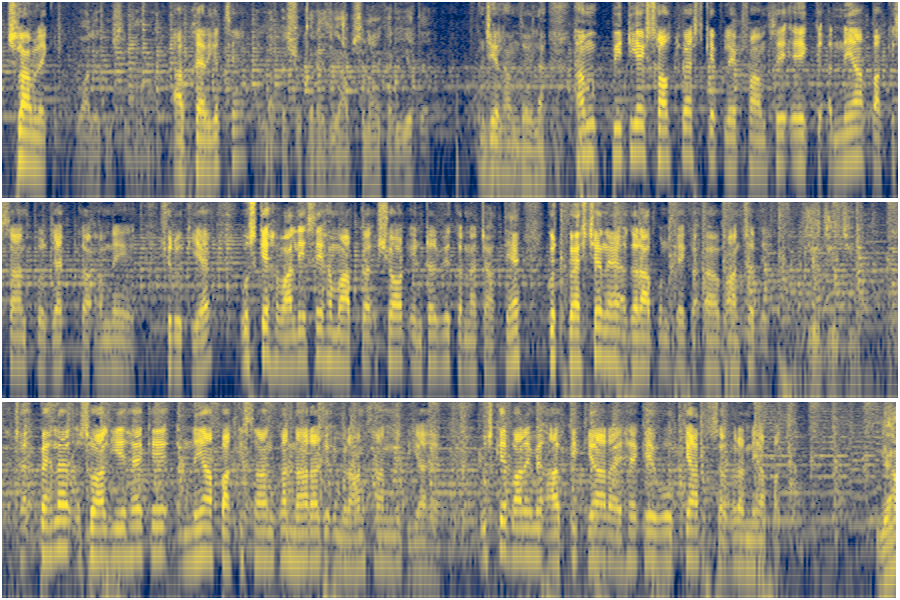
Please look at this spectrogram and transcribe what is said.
अस्सलाम वालेकुम वालेकुम सलाम आप खैरियत से हैं अल्लाह का शुक्र है जी आप सुनाए खैरियत है जी अलहमदिल्ला हम पीटीआई साउथ वेस्ट के प्लेटफॉर्म से एक नया पाकिस्तान प्रोजेक्ट का हमने शुरू किया है। उसके हवाले से हम आपका शॉर्ट इंटरव्यू करना चाहते हैं। कुछ क्वेश्चन है अगर आप उनके आंसर दें। जी जी जी। अच्छा पहला सवाल ये है कि नया पाकिस्तान का नारा जो इमरान खान ने दिया है उसके बारे में आपकी क्या राय है कि वो क्या तस्वर नया पाकिस्तान? नया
